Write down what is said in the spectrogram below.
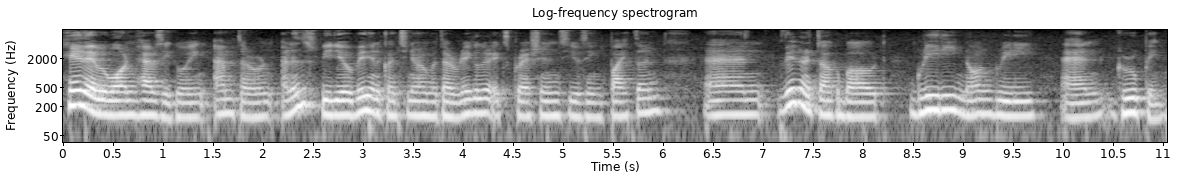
Hey there everyone, how's it going? I'm Tharun and in this video we're going to continue on with our regular expressions using Python and we're going to talk about greedy, non-greedy and grouping.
